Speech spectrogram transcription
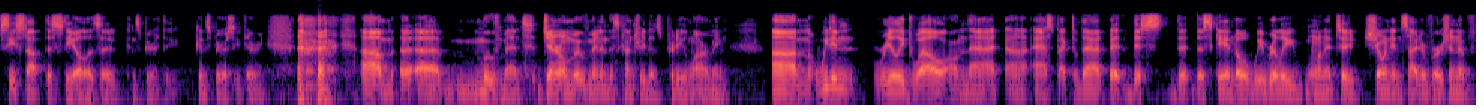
see Stop the Steal as a conspiracy conspiracy theory um, uh, uh, movement, general movement in this country that's pretty alarming. Um, we didn't really dwell on that uh, aspect of that. Uh, this the the scandal. We really wanted to show an insider version of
